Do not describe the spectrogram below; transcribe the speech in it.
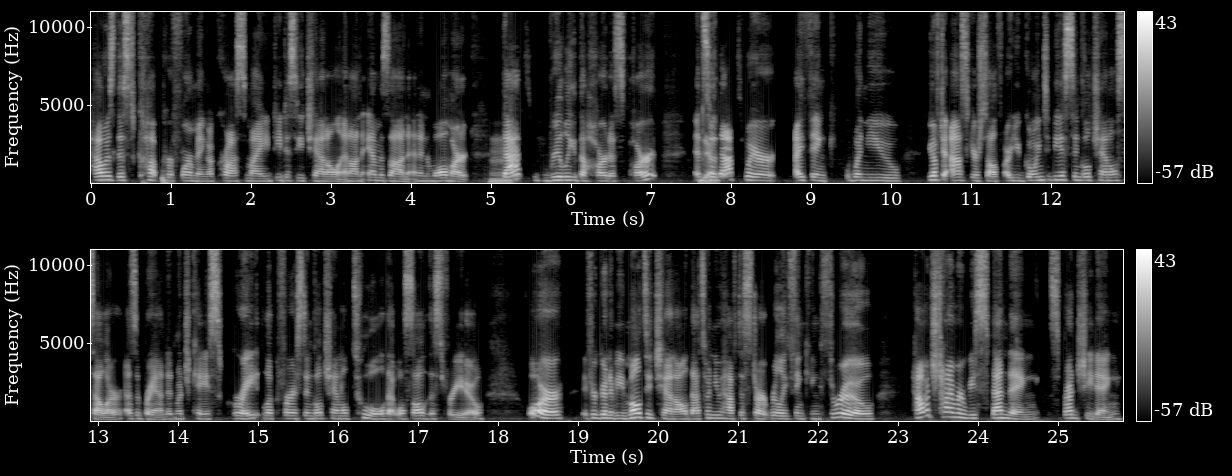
how is this cup performing across my d2c channel and on amazon and in walmart hmm. that's really the hardest part and yeah. so that's where i think when you you have to ask yourself are you going to be a single channel seller as a brand in which case great look for a single channel tool that will solve this for you or if you're going to be multi-channel that's when you have to start really thinking through how much time are we spending spreadsheeting?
